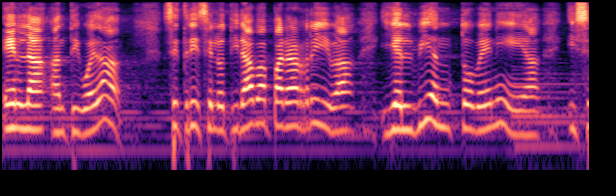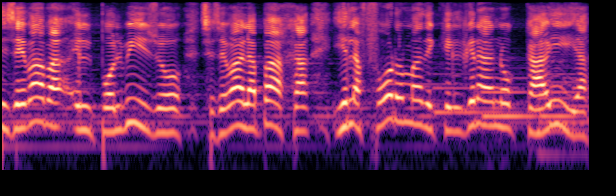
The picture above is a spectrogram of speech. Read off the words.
en la antigüedad se, lo tiraba para arriba y el viento venía y se llevaba el polvillo, se llevaba la paja y es la forma de que el grano caía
